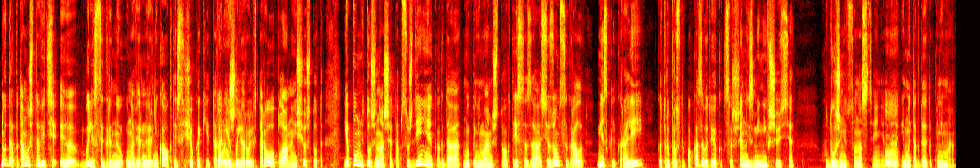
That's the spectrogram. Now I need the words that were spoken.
Ну да, потому что ведь э, были сыграны, наверное, наверняка у актрис еще какие-то роли, были роли второго плана, еще что-то. Я помню тоже наше это обсуждение, когда мы понимаем, что актриса за сезон сыграла несколько ролей, которые просто показывают ее как совершенно изменившуюся художницу на сцене. Mm. Да? И мы тогда это понимаем.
